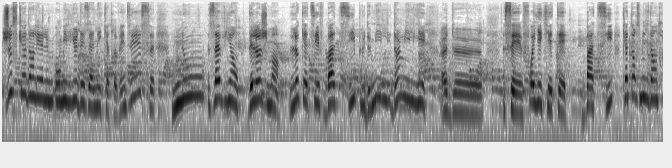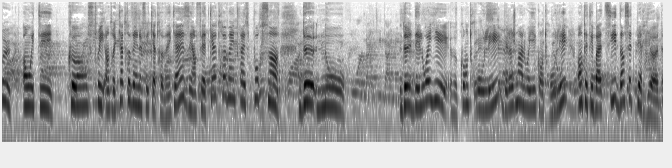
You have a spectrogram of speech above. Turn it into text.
Jusque dans les, au milieu des années 90, nous avions des logements locatifs bâtis, plus d'un millier de ces foyers qui étaient bâtis. 14 000 d'entre eux ont été construit entre 89 et 95 et en fait 93 de nos de, des loyers euh, contrôlés, des logements à loyer contrôlés ont été bâtis dans cette période.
